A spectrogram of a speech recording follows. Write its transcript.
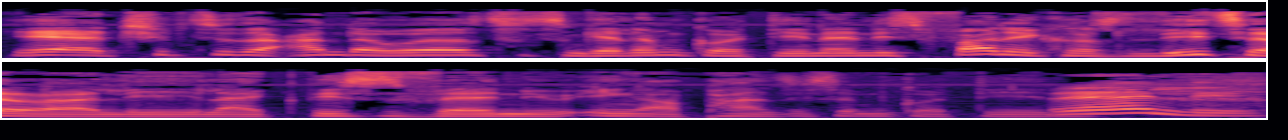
Yeah, trip to the underworld to Singene Mgodini. And it's funny because literally, like this venue, Inga Pansi Mgodini. Really?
